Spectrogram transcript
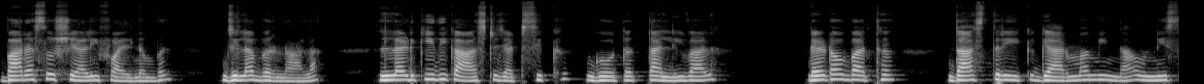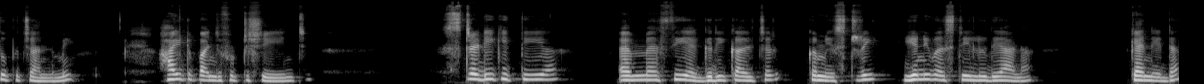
1246 ਫਾਈਲ ਨੰਬਰ ਜ਼ਿਲ੍ਹਾ ਬਰਨਾਲਾ। ਲੜਕੀ ਦੀ ਕਾਸਟ ਜੱਟ ਸਿੱਖ ਗੋਤ ਧਾਲੀਵਾਲ। ਡੇਟ ਆਫ ਬਰਥ 10 ਤਰੀਕ 11ਵਾਂ ਮਹੀਨਾ 1995 ਹਾਈਟ 5 ਫੁੱਟ 6 ਇੰਚ। ਸਟੱਡੀ ਕੀਤੀ ਆ MSc agriculture chemistry university Ludhiana Canada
